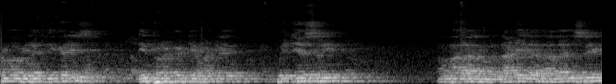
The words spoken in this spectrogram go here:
હું વિનંતી કરીશ દીપ પ્રગટ્ય માટે પૂજ્યશ્રી, અમારા લાડીલા લાલનશ્રી.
